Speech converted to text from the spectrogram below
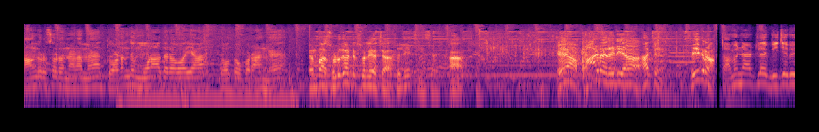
காங்கிரஸோட நிலைமை தொடர்ந்து மூணாவது தடவையா தோக்க போறாங்க. சுடுகாட்டு சொல்லியாச்சா? சொல்லியாச்சுங்க சார். ஏ பாட ரெடியா? ஆச்சுங்க. சீக்கிரம். தமிழ்நாட்டுல பிஜேபி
